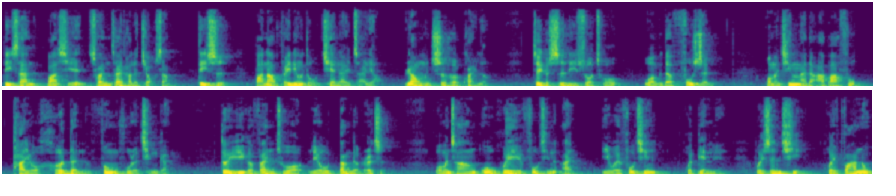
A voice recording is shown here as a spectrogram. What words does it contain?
第三，把鞋穿在他的脚上。第四，把那肥牛肚牵来宰了，让我们吃喝快乐。这个事例说出我们的父神，我们亲爱的阿巴父，他有何等丰富的情感。对于一个犯错流荡的儿子，我们常误会父亲的爱，以为父亲。会变脸，会生气，会发怒。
